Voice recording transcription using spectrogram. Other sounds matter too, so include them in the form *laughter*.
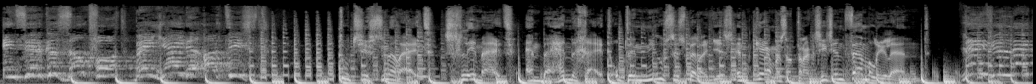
In Circus Zandvoort ben jij de artiest. Toets je snelheid, slimheid en behendigheid op de nieuwste spelletjes en kermisattracties in Familyland. Leef je lekker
